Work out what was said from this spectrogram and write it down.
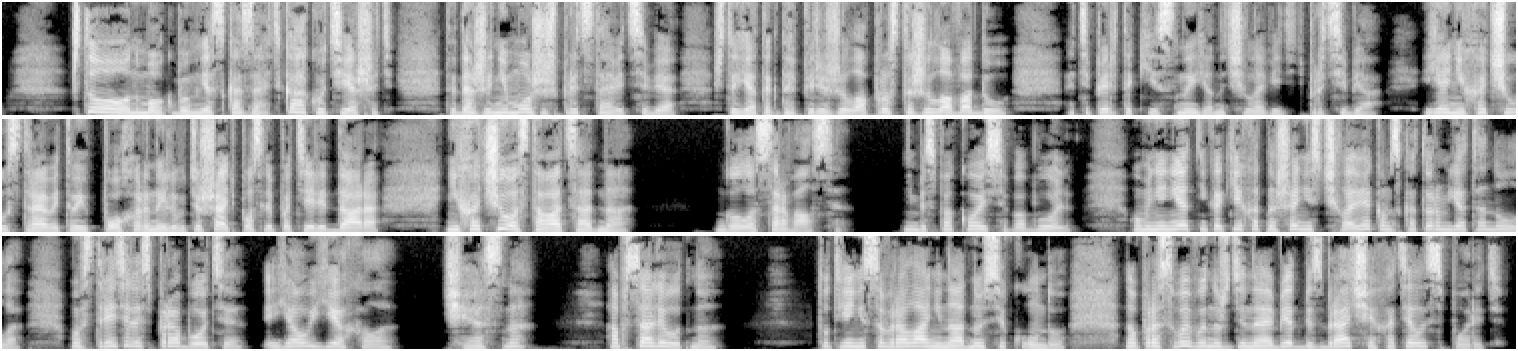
Что он мог бы мне сказать? Как утешить? Ты даже не можешь представить себе, что я тогда пережила, просто жила в аду. А теперь такие сны я начала видеть про тебя. Я не хочу устраивать твои похороны или утешать после потери дара. Не хочу оставаться одна. Голос сорвался. Не беспокойся, бабуль. У меня нет никаких отношений с человеком, с которым я тонула. Мы встретились по работе, и я уехала. Честно? Абсолютно. Тут я не соврала ни на одну секунду, но про свой вынужденный обед безбрачия хотелось спорить.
